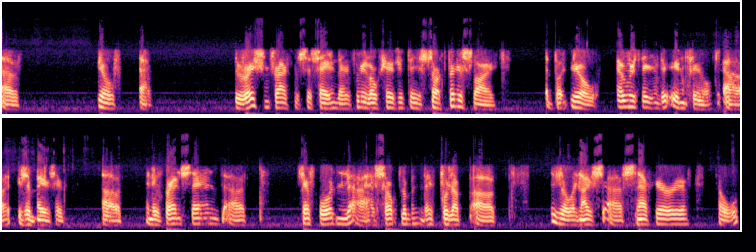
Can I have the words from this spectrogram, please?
Uh, you know, uh, the racing track was the same. They've relocated the start finish line. But, you know, everything in the infield uh, is amazing. Uh, in the grandstand, uh, Jeff Gordon uh, has helped them. They put up, uh, you know, a nice uh, snack area. So,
